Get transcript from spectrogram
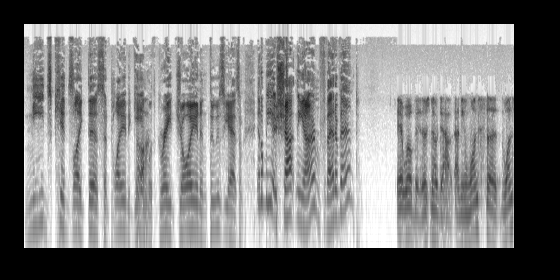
needs kids like this that play the game oh. with great joy and enthusiasm. It'll be a shot in the arm for that event. It will be. There's no doubt. I mean, once the once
